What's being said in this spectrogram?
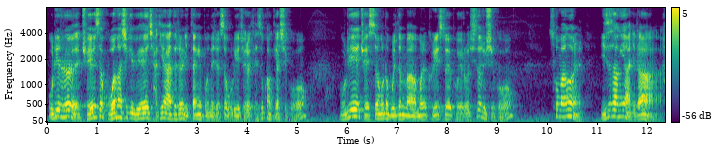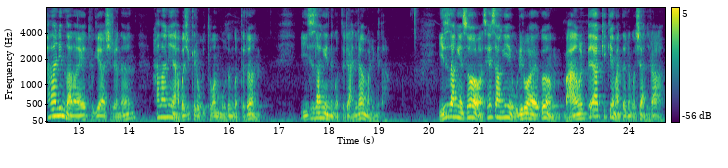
우리를 죄에서 구원하시기 위해 자기 아들을 이 땅에 보내셔서 우리의 죄를 대속하게 하시고 우리의 죄성으로 물든 마음을 그리스도의 보혈로 씻어주시고 소망을 이 세상이 아니라 하나님 나라에 두게 하시려는 하나님 아버지께로부터 온 모든 것들은 이 세상에 있는 것들이 아니란 말입니다. 이 세상에서 세상이 우리로 하여금 마음을 빼앗기게 만드는 것이 아니라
